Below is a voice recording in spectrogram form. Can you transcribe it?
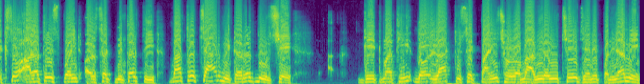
એકસો આડત્રીસ પોઈન્ટ અડસઠ મીટરથી માત્ર ચાર મીટર જ દૂર છે. ગેટમાંથી દોઢ લાખ ક્યુસેક પાણી છોડવામાં આવી રહ્યું છે, જેને પરિણામે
